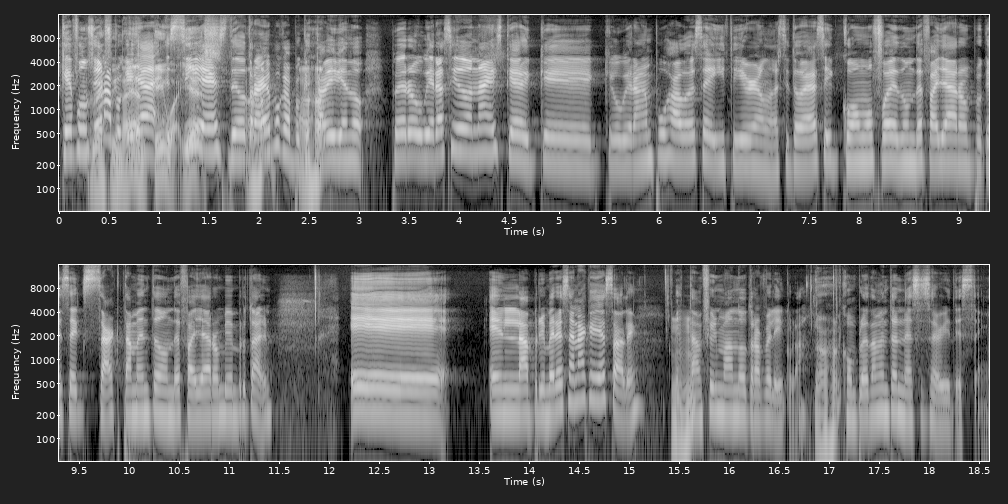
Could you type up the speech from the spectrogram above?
que funciona porque ella antigua, sí yes. es de otra Ajá, época porque ajá. está viviendo. Pero hubiera sido nice que, que, que hubieran empujado ese Ethereum. Si te voy a decir cómo fue, dónde fallaron, porque sé exactamente dónde fallaron, bien brutal. Eh, en la primera escena que ella sale, están filmando otra película. Ajá. Completamente unnecessary this thing.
